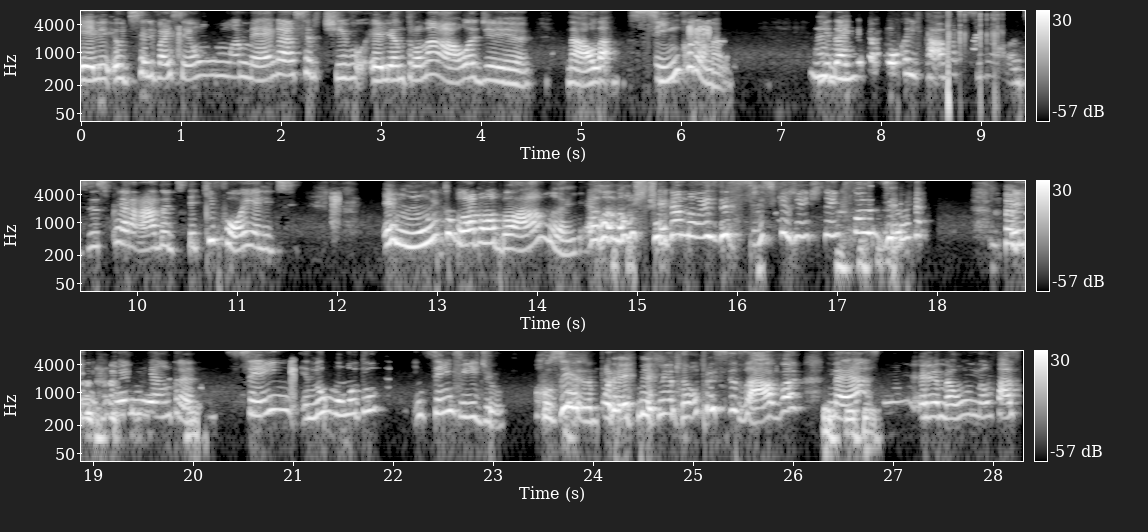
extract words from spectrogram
ele, eu disse, ele vai ser um mega assertivo. Ele entrou na aula de, na aula síncrona, uhum. e daí daqui a pouco ele tava assim, ó, desesperado. Eu disse, o que foi? Ele disse, é muito blá blá blá, mãe. Ela não chega no exercício que a gente tem que fazer. Ele, ele entra sem, no mudo e sem vídeo. Ou seja, por ele, ele não precisava, né? Assim, ele não, não faz.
